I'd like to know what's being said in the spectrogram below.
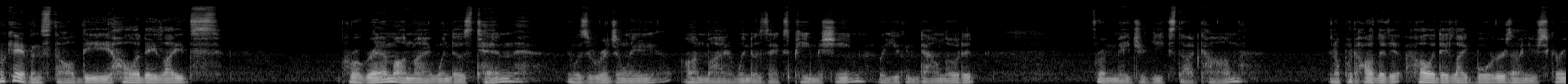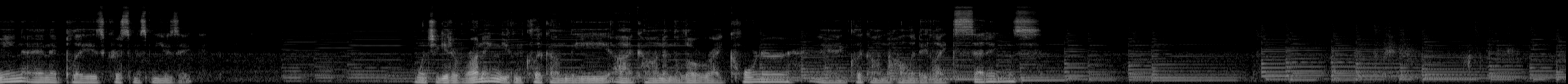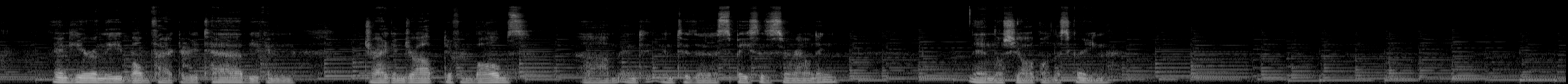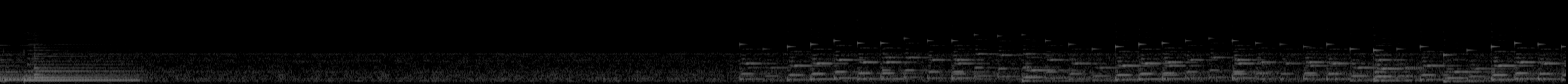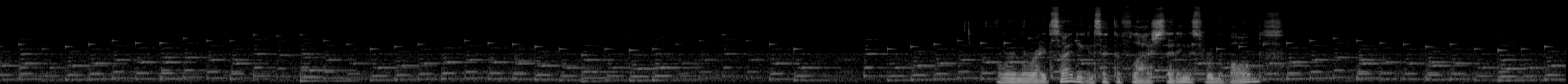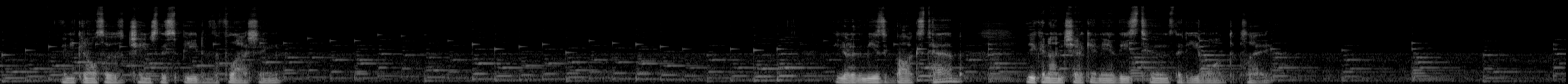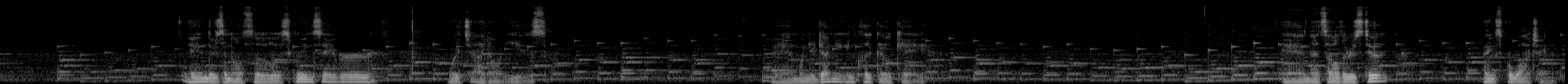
Okay, I've installed the Holiday Lights program on my Windows 10. It was originally on my Windows XP machine, but you can download it from MajorGeeks.com. It'll put holiday, holiday light borders on your screen and it plays Christmas music. Once you get it running, you can click on the icon in the lower right corner and click on Holiday Light settings. And here in the Bulb Factory tab, you can drag and drop different bulbs um, into, into the spaces surrounding, and they'll show up on the screen. Over on the right side, you can set the flash settings for the bulbs. And you can also change the speed of the flashing. If you go to the music box tab, you can uncheck any of these tunes that you want to play. And there's an also a screensaver, which I don't use. And when you're done, you can click OK. And that's all there is to it. Thanks for watching.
